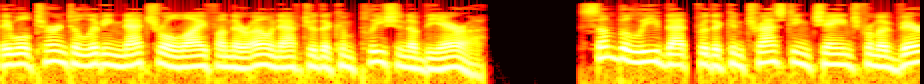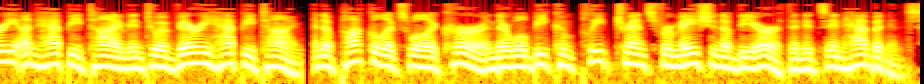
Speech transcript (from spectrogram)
they will turn to living natural life on their own after the completion of the era. Some believe that, for the contrasting change from a very unhappy time into a very happy time, an apocalypse will occur and there will be complete transformation of the earth and its inhabitants.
